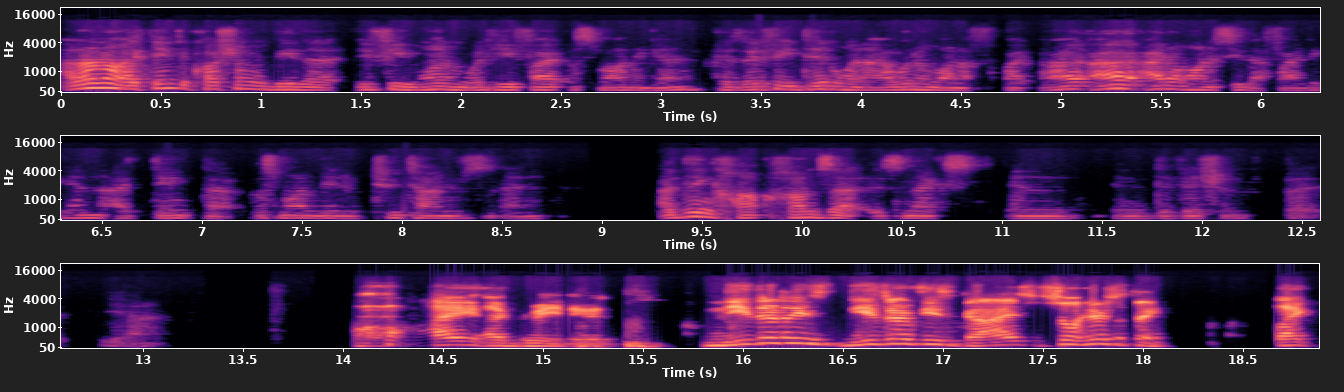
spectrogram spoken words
I don't know. I think the question would be that if he won, would he fight Usman again? Because if he did win, I wouldn't want to fight. I, I I don't want to see that fight again. I think that Usman beat him two times and I think Hamza is next in in the division, but yeah. I agree, dude. Neither of these neither of these guys. So here's the thing, like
